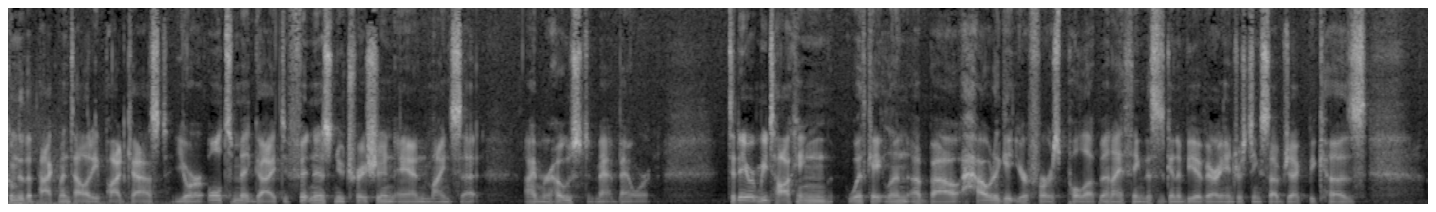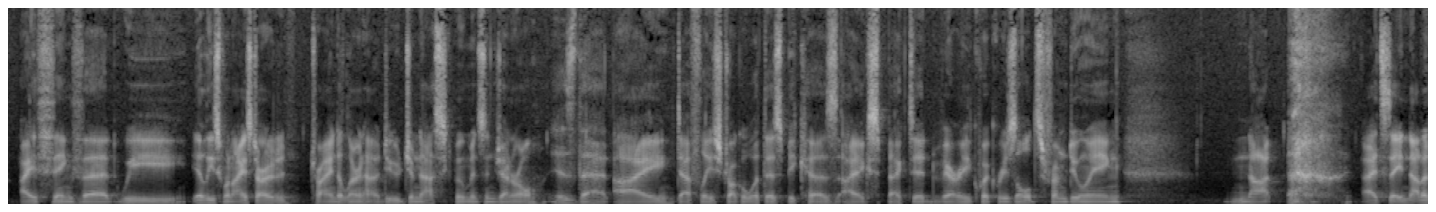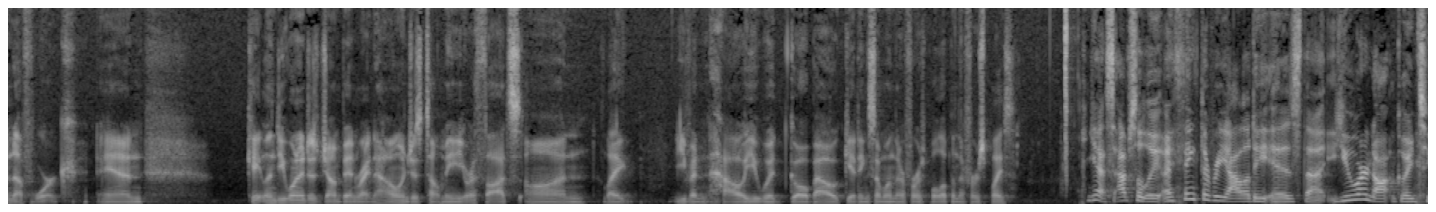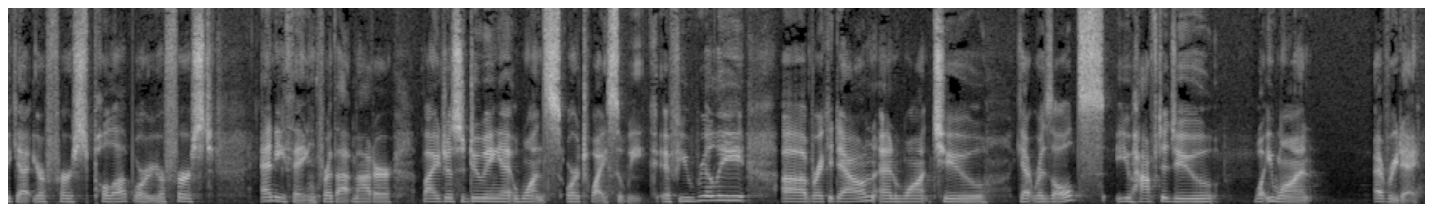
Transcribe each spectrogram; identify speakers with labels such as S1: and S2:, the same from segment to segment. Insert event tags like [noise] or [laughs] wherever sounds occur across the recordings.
S1: Welcome to the Pack Mentality Podcast, your ultimate guide to fitness, nutrition, and mindset. I'm your host, Matt Bentwort. Today, we're going to be talking with Caitlin about how to get your first pull up. And I think this is going to be a very interesting subject because I think that we, at least when I started trying to learn how to do gymnastic movements in general, is that I definitely struggle with this because I expected very quick results from doing not, [laughs] I'd say, not enough work. And Caitlin, do you want to just jump in right now and just tell me your thoughts on like even how you would go about getting someone their first pull up in the first place?
S2: Yes, absolutely. I think the reality is that you are not going to get your first pull up or your first anything for that matter by just doing it once or twice a week. If you really uh, break it down and want to get results, you have to do what you want every day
